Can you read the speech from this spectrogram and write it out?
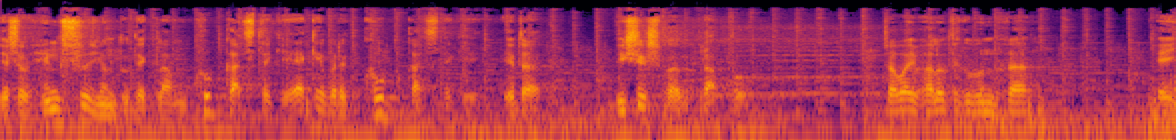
যেসব হিংস্র জন্তু দেখলাম, খুব কাছ থেকে, একেবারে খুব কাছ থেকে, এটা বিশেষভাবে প্রাপ্য। সবাই ভালো থেকে বন্ধুরা। এই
